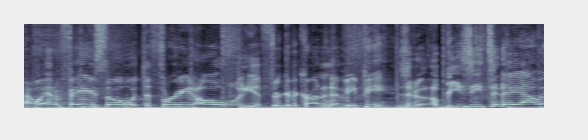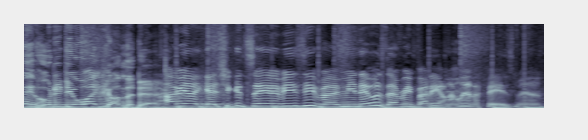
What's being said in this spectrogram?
Atlanta FaZe, though, with the 3-0, if they're going to crown an MVP. Is it a, a today, Ali? Who did you like on the day? I mean, I guess you could say aBeZy, but I mean, it was everybody on Atlanta FaZe, man.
